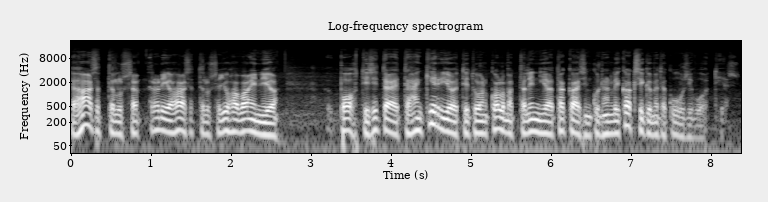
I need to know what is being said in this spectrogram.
Ja haastattelussa, radiohaastattelussa Juha Vainio pohti sitä, että hän kirjoitti tuon kolmatta linjaa takaisin, kun hän oli 26-vuotias.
